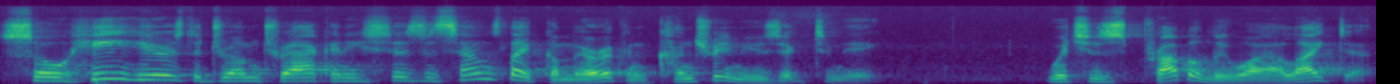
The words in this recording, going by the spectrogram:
So he hears the drum track and he says, It sounds like American country music to me, which is probably why I liked it.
